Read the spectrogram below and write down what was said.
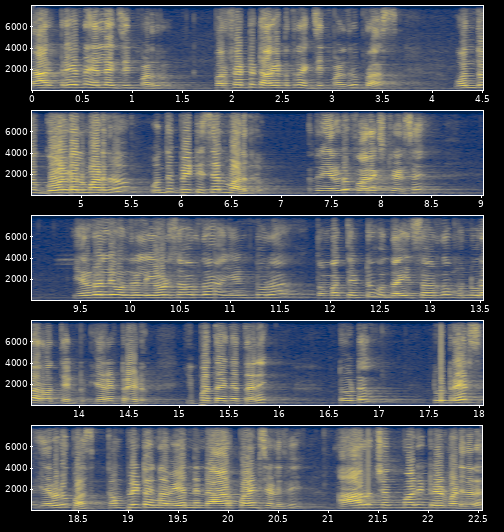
ಟಾರ್ ಟ್ರೇಡ್ನ ಎಲ್ಲ ಎಕ್ಸಿಟ್ ಮಾಡಿದ್ರು. ಪರ್ಫೆಕ್ಟ್ ಟಾರ್ಗೆಟ್ ಹತ್ರ ಎಕ್ಸಿಟ್ ಮಾಡಿದ್ರು ಪಾಸ್ ಒಂದು ಗೋಲ್ಡಲ್ಲಿ ಮಾಡಿದ್ರು, ಒಂದು ಬಿ ಟಿ ಸಿಯಲ್ಲಿ ಮಾಡಿದ್ರು. ಅಂದರೆ ಎರಡು ಫಾರೆಕ್ಸ್ ಟ್ರೇಡ್ಸೇ ಎರಡರಲ್ಲಿ ಒಂದರಲ್ಲಿ ಏಳು ಸಾವಿರದ ಎಂಟುನೂರ ತೊಂಬತ್ತೆಂಟು, ಒಂದು ಐದು ಸಾವಿರದ ಮುನ್ನೂರ ಅರವತ್ತೆಂಟು. ಎರಡು ಟ್ರೇಡು ಇಪ್ಪತ್ತೈದನೇ ತಾರೀಕು ಟೋಟಲ್ ಟು ಟ್ರೇಡ್ಸ್ ಎರಡು ಪಾಸ್ ಕಂಪ್ಲೀಟಾಗಿ ನಾವು ಏನು ನಿನ್ನೆ ಆರು ಪಾಯಿಂಟ್ಸ್ ಹೇಳಿದ್ವಿ. ಆರು ಚೆಕ್ ಮಾಡಿ ಟ್ರೇಡ್ ಮಾಡಿದ್ದಾರೆ.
